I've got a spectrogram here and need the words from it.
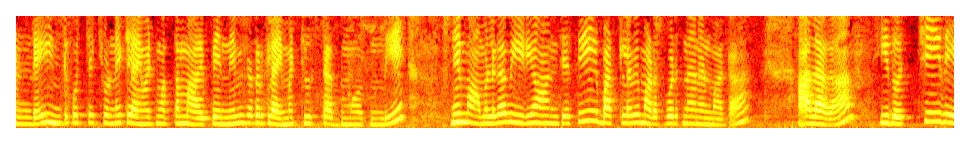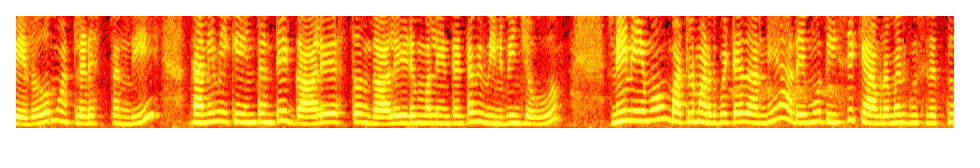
ఎండే ఇంటికి వచ్చే చూడండి క్లైమేట్ మొత్తం మారిపోయింది. మీకు అక్కడ క్లైమేట్ చూస్తే అర్థమవుతుంది. నేను మామూలుగా వీడియో ఆన్ చేసి బట్టలు అవి మడత అలాగా ఇది వచ్చి ఇది ఏదో మాట్లాడేస్తుంది. కానీ మీకు ఏంటంటే గాలి వేస్తుంది గాలి వేయడం వల్ల ఏంటంటే అవి వినిపించవు. నేనేమో బట్టలు మడతపెట్టేదాన్ని అదేమో తీసి కెమెరా మీద గుసిరెత్తు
